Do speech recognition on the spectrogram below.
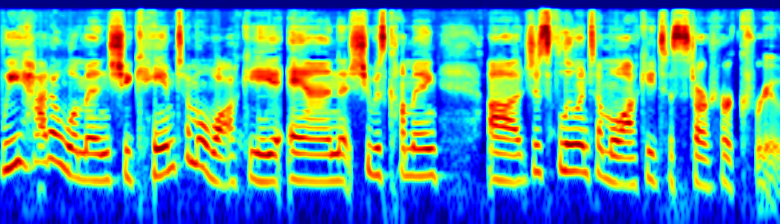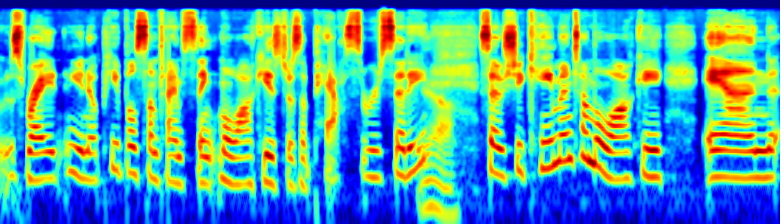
we had a woman. She came to Milwaukee and she was coming, uh, just flew into Milwaukee to start her cruise, right? You know, people sometimes think Milwaukee is just a pass through city. Yeah. So she came into Milwaukee and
